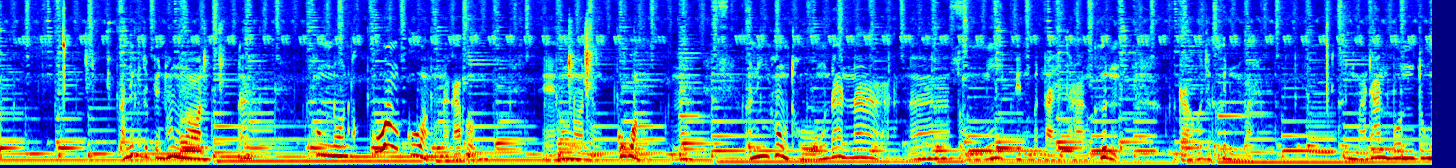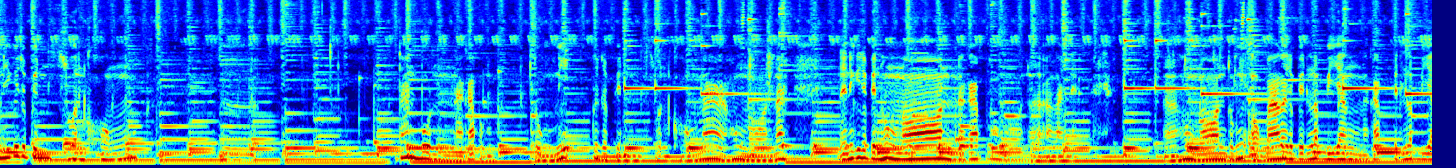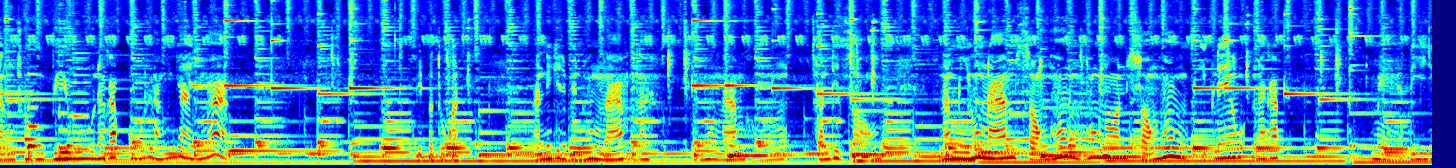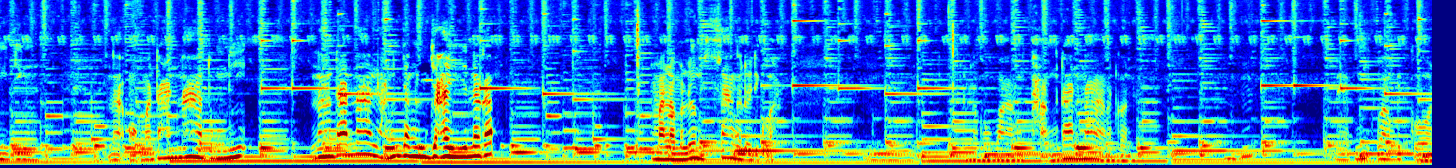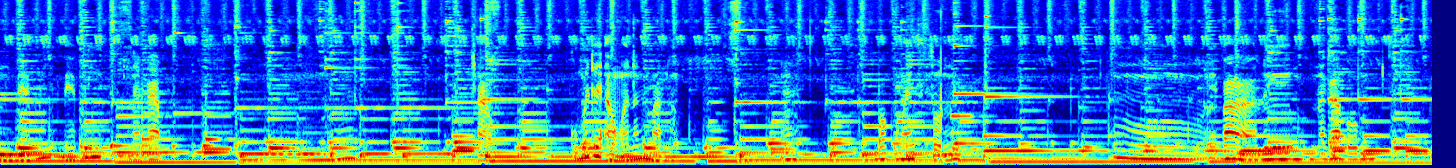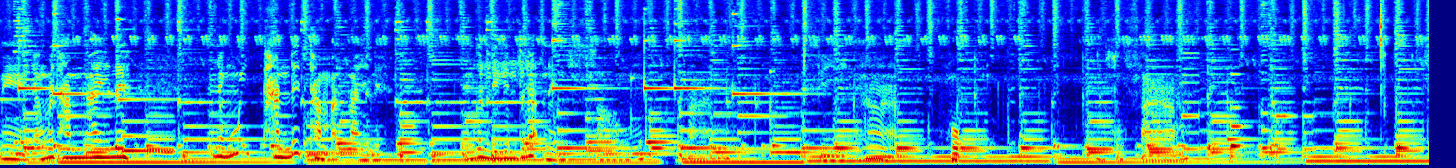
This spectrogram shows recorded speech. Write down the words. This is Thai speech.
ำอันนี้ก็จะเป็นห้องนอนนะ ห้องนอนกว้างกวางๆนะครับผมห้องนอนอย่างกว้าง ห้องโถงด้านหน้านะ ตรงนี้เป็นบันไดทางขึ้น เราก็จะขึ้นมา ขึ้นมาด้านบนตรงนี้ก็จะเป็นส่วนของด้านบนนะครับผมตรงนี้ก็จะเป็นส่วนของหน้าห้องนอนนะในนี้ก็จะเป็นห้องนอนนะครับห้องนอนอะไรเนี่ยห้องนอนตรงนี้ออกมาก็จะเป็นระเบียงนะครับ เป็นระเบียงชมวิวนะครับโอ้หลังใหญ่มากปิดประตูอนอันนี้ก็จะเป็นห้องน้ำนะ เป็นห้องน้ำของชั้นที่สองนะมีห้องน้ำสองห้อง ห้องนอนสองห้องอีกแล้วนะครับแหมดีจริงๆนะออกมาด้านหน้าตรงนี้หน้าด้านหน้าหลังยังใหญ่นะครับ มาเรามาเริ่มสร้างกันเลยดีกว่า เรามาวางผังด้านหน้ามันก่อนแบบนี้วางไปก่อนแบบนี้แบบนี้นะครับ นะครับผมแม่ยังไม่ทันไรเลย ยังไม่ทันได้ทำอะไรเลยผมก็ลืมซะละหนึ่งสองสามสี่ห้าหกสองสาม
